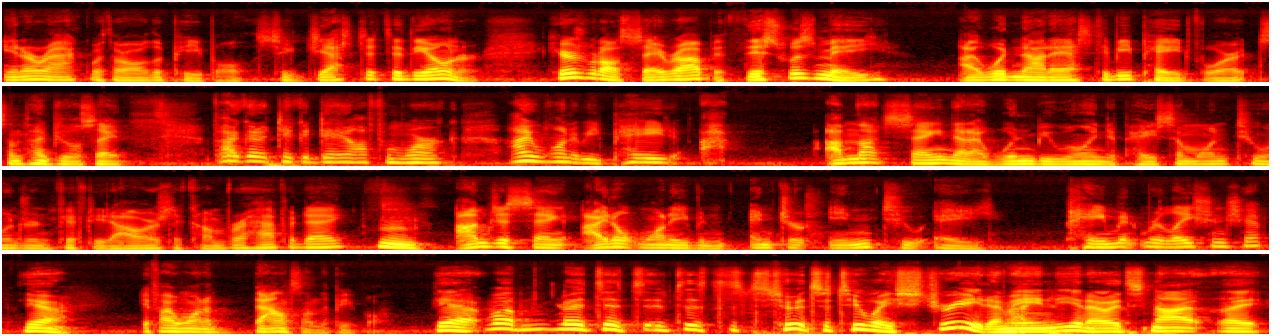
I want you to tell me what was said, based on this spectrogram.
interact with all the people, suggest it to the owner. Here's what I'll say, Rob. If this was me, I would not ask to be paid for it. Sometimes people say, if I got to take a day off from work, I want to be paid. I- I'm not saying that I wouldn't be willing to pay someone $250 to come for half a day. Hmm. I'm just saying I don't want to even enter into a payment relationship yeah. if I want to bounce on the people. Yeah, well, it's it's it's it's, two, it's a two way street. I mean, you know, it's not like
